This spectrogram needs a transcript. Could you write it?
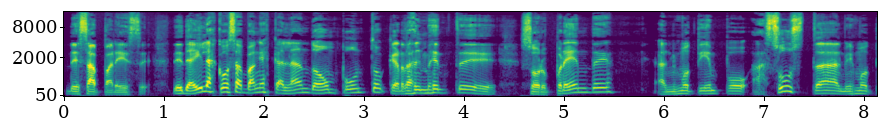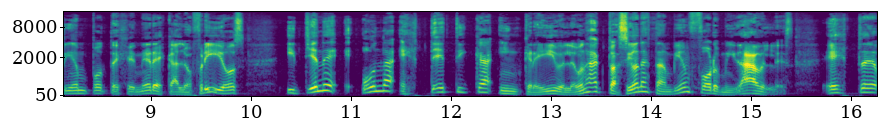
desaparece. Desde ahí las cosas van escalando a un punto que realmente sorprende, al mismo tiempo asusta, al mismo tiempo te genera escalofríos y tiene una estética increíble, unas actuaciones también formidables. Este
